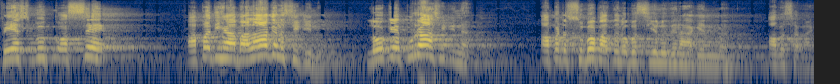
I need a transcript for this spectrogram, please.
ෆේස්බුක් ඔස්සේ අප දිහා බලාගෙන සිටින ලෝකයේ පුරා සිටින අපට සුභපතන ඔබ සියලු දෙනාගෙන්ම අවසරයි.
